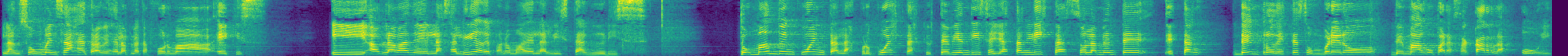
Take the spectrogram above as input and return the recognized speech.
lanzó un mensaje a través de la plataforma X y hablaba de la salida de Panamá de la lista gris tomando en cuenta las propuestas que usted bien dice ya están listas, solamente están dentro de este sombrero de mago para sacarlas hoy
